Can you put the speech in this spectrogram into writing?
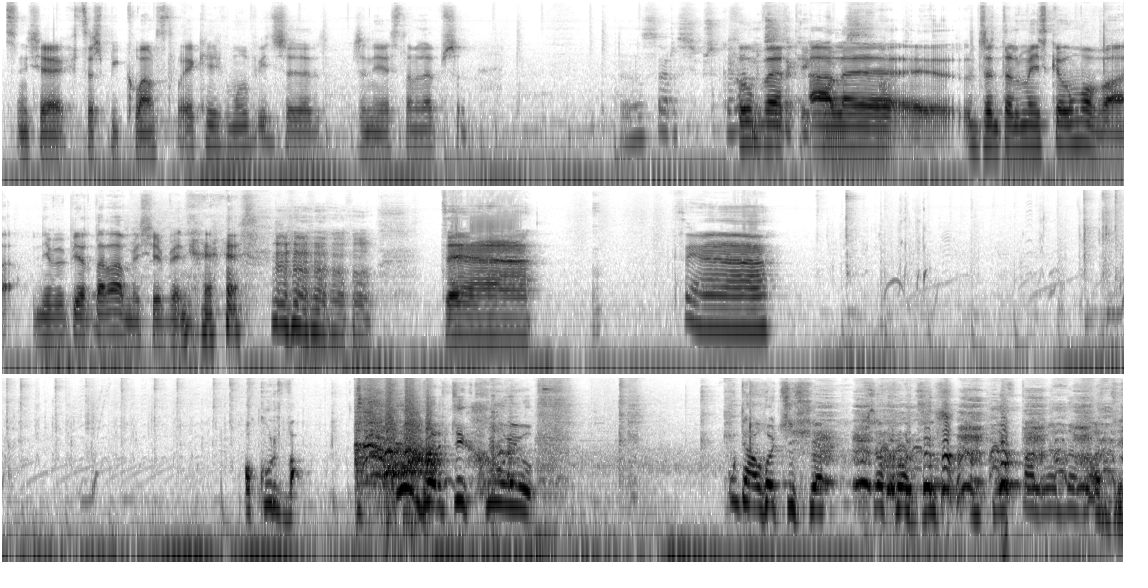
W sensie, chcesz mi kłamstwo jakieś mówić, że, że nie jestem lepszy? No zaraz się przekonamy, czy Hubert, takie ale e, dżentelmeńska umowa, nie wypierdalamy siebie, nie? kłamstwo. Te. Te. O kurwa! Hubert, ty chuju! Udało ci się przechodzić. Nie wpadłem do wody.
